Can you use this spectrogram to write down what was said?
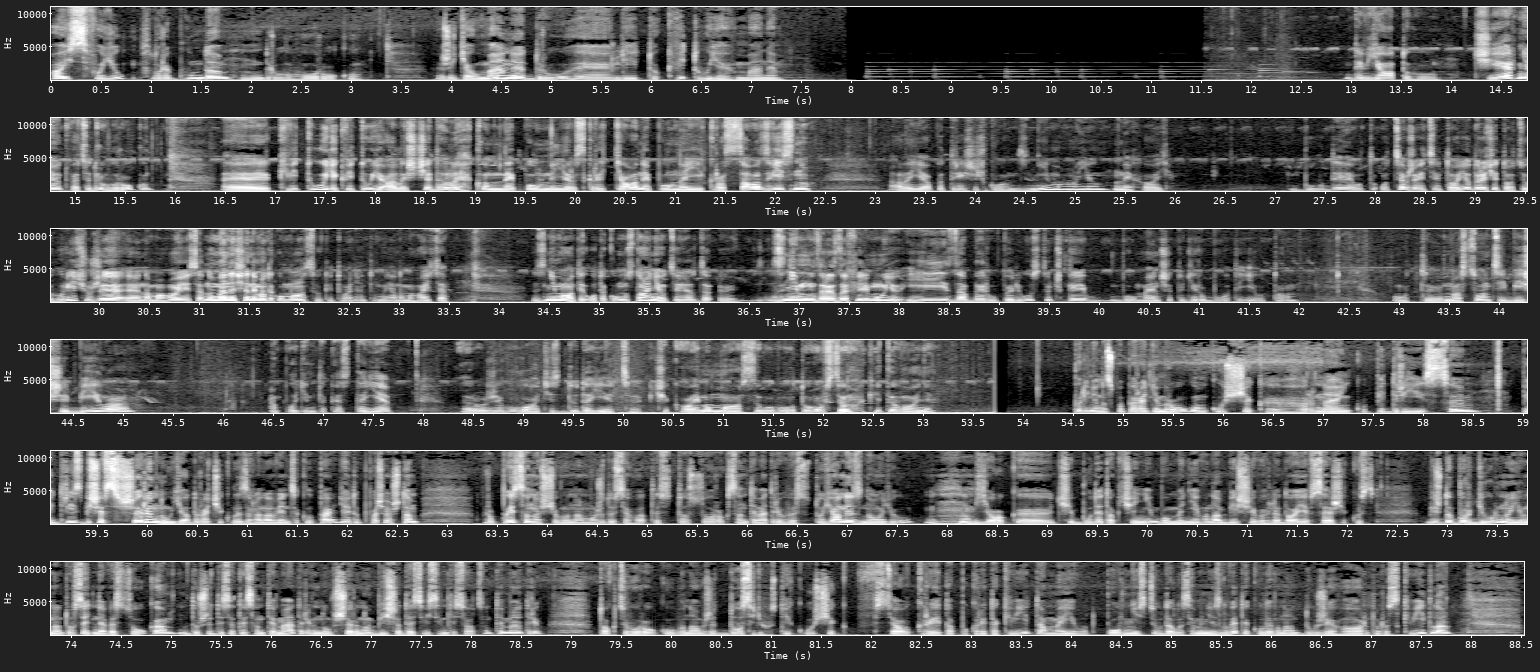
Ice for Флорибунда другого року. Життя в мене, друге літо квітує в мене. Дев'ятого червня 22 року. Е, квітує, квітує, але ще далеко не повне її розкриття, не повна її краса, звісно. Але я потрішечку вам знімаю, нехай буде. От, оце вже відцвітає. Я, до речі, то цьогоріч вже е, намагаюся. Ну, в мене ще немає такого масового квітування, тому я намагаюся знімати у такому стані. Оце я е, зніму, зараз зафільмую і заберу пелюсточки, бо менше тоді роботи. І от там. От е, на сонці більше біла, а потім таке стає рожевуватість, додається. Чекаємо масового отого всього квітування. Порівняно з попереднім роком кущик гарненько підріс. Підріс більше в ширину. Я, до речі, коли заглянула в енциклопедію, то побачила, що там прописано, що вона може досягати 140 см висоту. Я не знаю, як, е, чи буде так чи ні, бо мені вона більше виглядає все ж якось більш до бордюрної, вона досить невисока, до 60 см, ну в ширину більше десь 80 см. Так, цього року вона вже досить густий кущик, вся вкрита, покрита квітами. І от повністю вдалося мені зловити, коли вона дуже гарно розквітла.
